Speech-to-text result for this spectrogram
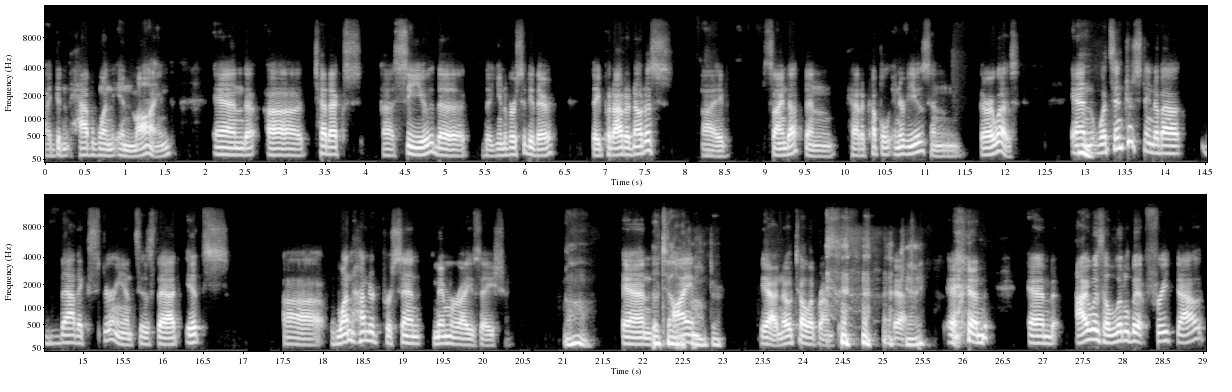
I didn't have one in mind, and uh, TEDx uh, CU, the the university there, they put out a notice. I signed up and had a couple interviews, and there I was. And what's interesting about that experience is that it's uh, 100% memorization. oh, And no I'm, teleprompter. yeah, no teleprompter. okay. and, and I was a little bit freaked out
